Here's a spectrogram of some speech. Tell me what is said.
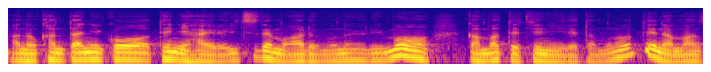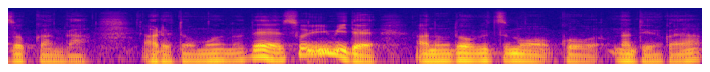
あの簡単にこう手に入るいつでもあるものよりも頑張って手に入れたものっていうのは満足感があると思うのでそういう意味であの動物もこうなんていうのかな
